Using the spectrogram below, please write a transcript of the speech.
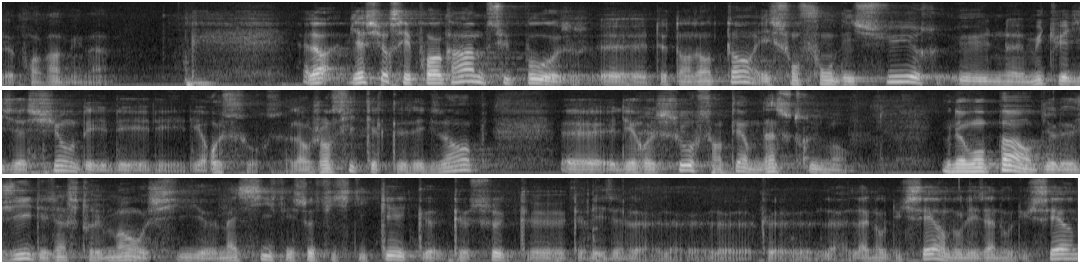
le, programme humain. Alors, bien sûr, ces programmes supposent euh, de temps en temps et sont fondés sur une mutualisation des, ressources. Alors, j'en cite quelques exemples. Euh, des ressources en termes d'instruments. Nous n'avons pas en biologie des instruments aussi euh, massifs et sophistiqués que, ceux que, l'anneau du CERN ou les anneaux du CERN.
